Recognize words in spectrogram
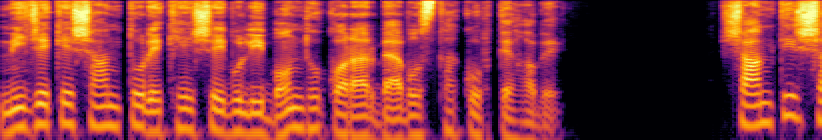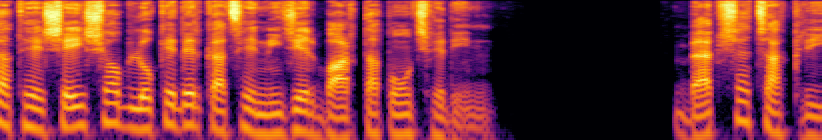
নিজেকে শান্ত রেখে সেগুলি বন্ধ করার ব্যবস্থা করতে হবে। শান্তির সাথে সেই সব লোকেদের কাছে নিজের বার্তা পৌঁছে দিন। ব্যবসা চাকরি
